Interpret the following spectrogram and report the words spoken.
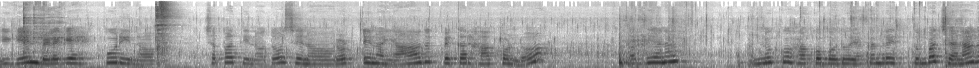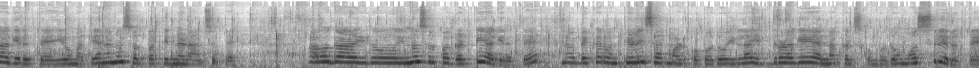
ಈಗೇನು ಬೆಳಗ್ಗೆ ಪೂರಿನೋ, ಚಪಾತಿನೋ, ದೋಸೆನೋ, ರೊಟ್ಟಿನೋ ಯಾವುದಕ್ಕೆ ಬೇಕಾದ್ರೆ ಹಾಕ್ಕೊಂಡು ಮಧ್ಯಾಹ್ನ ಅನ್ನಕ್ಕೂ ಹಾಕೋಬೋದು. ಯಾಕಂದರೆ ತುಂಬ ಚೆನ್ನಾಗಾಗಿರುತ್ತೆ. ಅಯ್ಯೋ, ಮಧ್ಯಾಹ್ನನೂ ಸ್ವಲ್ಪ ತಿನ್ನೋಣ ಅನಿಸುತ್ತೆ. ಆವಾಗ ಇದು ಇನ್ನೂ ಸ್ವಲ್ಪ ಗಟ್ಟಿಯಾಗಿರುತ್ತೆ. ನಾವು ಬೇಕಾದ್ರೆ ಒಂದು ತಿಳಿ ಸಾರು ಮಾಡ್ಕೋಬೋದು, ಇಲ್ಲ ಇದ್ರೊಳಗೆ ಅನ್ನ ಕಲಿಸ್ಕೊಬೋದು, ಮೊಸರು ಇರುತ್ತೆ.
